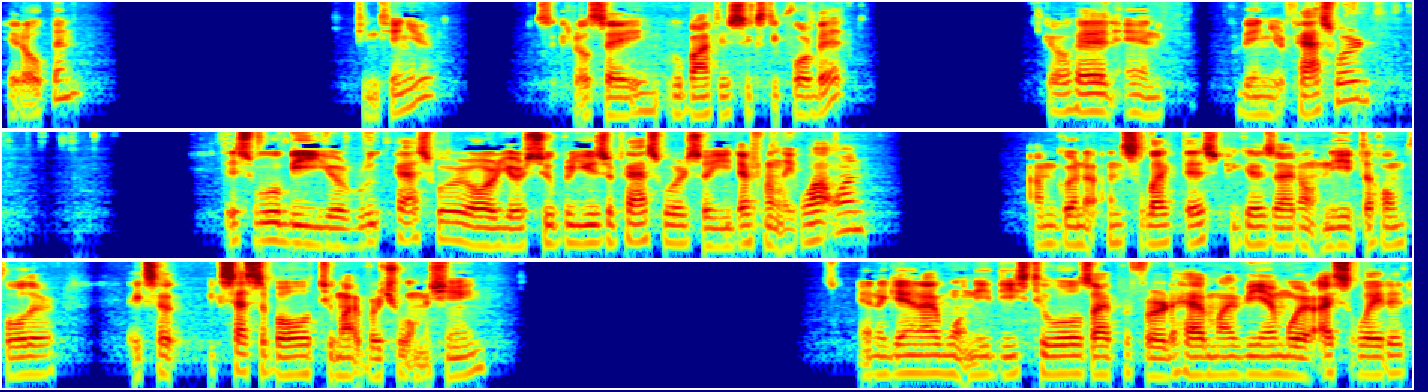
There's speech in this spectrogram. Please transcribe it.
hit Open, continue. So it'll say Ubuntu 64-bit go ahead and put in your password. This will be your root password or your super user password, so you definitely want one. I'm going to unselect this because I don't need the home folder accessible to my virtual machine. And again, I won't need these tools. I prefer to have my VMware isolated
